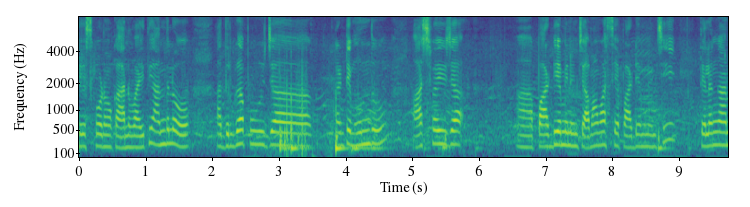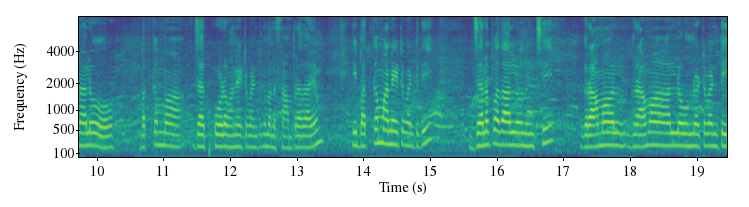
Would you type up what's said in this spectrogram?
చేసుకోవడం ఒక ఆనవాయితీ. అందులో ఆ దుర్గా పూజ కంటే ముందు ఆశ్వయుజ పాడ్యమి నుంచి అమావాస్య పాడ్యమి నుంచి తెలంగాణలో బతుకమ్మ జరుపుకోవడం అనేటువంటిది మన సాంప్రదాయం. ఈ బతుకమ్మ అనేటువంటిది జనపదాల్లో నుంచి గ్రామాల గ్రామాల్లో ఉన్నటువంటి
